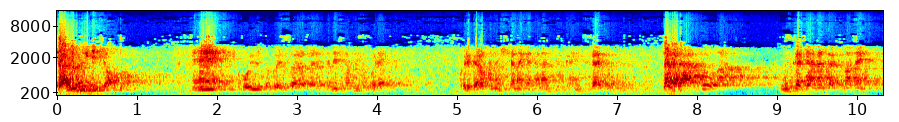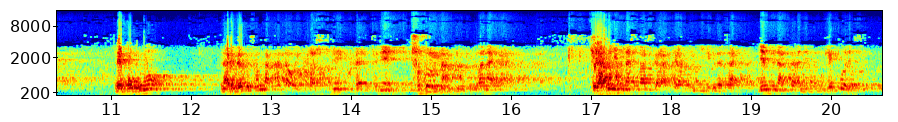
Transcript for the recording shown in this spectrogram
じゃあ眠いでしょう。ねえ、こういうところへ座らされてね、寒いところへ。これからお話ししなきゃならんと大変辛いと思います。だから今日は難しい話はしません。で、僕もなるべくそんな肩を生かしてね、こうやってね、諸君なんて言わないから。気楽に話しますから気楽に聞いてください。眠くなったら寝ても結構ですよ。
